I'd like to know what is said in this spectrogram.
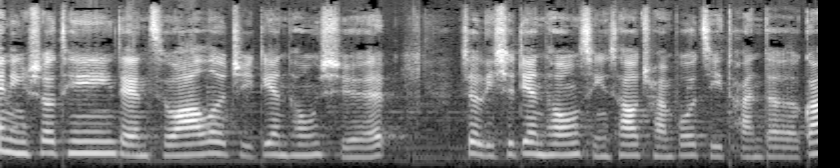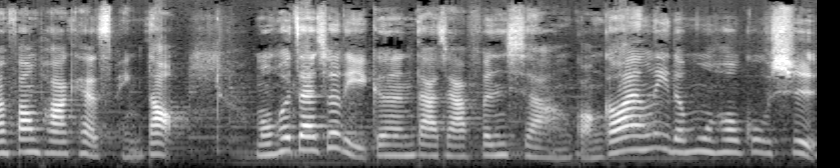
迎您收听 Danceology 电通学，这里是电通行销传播集团的官方 Podcast 频道。我们会在这里跟大家分享广告案例的幕后故事、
